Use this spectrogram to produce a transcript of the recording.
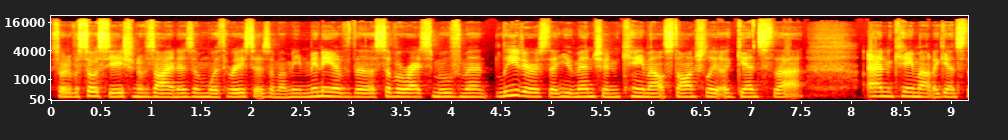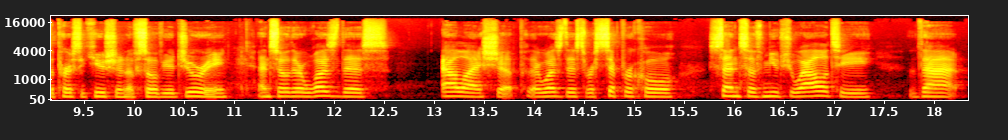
sort of association of Zionism with racism. I mean, many of the civil rights movement leaders that you mentioned came out staunchly against that and came out against the persecution of Soviet Jewry. And so there was this allyship, there was this reciprocal sense of mutuality that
